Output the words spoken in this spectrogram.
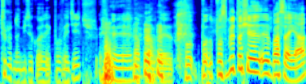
trudno mi cokolwiek powiedzieć. Naprawdę. Po, po, pozbyto się e, Baseja.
